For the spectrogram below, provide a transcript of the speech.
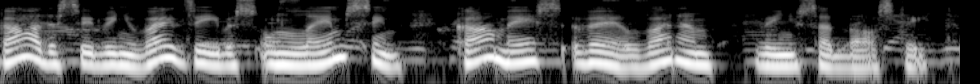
kādas ir viņu vajadzības un lemsim, kā mēs vēl varam viņus atbalstīt.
